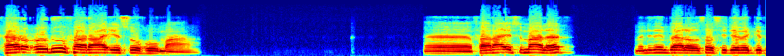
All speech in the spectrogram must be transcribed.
ተርዑዱ ፈራኢሱሁማ። ፈራኢስ ማለት ምንድነው የሚባለው? ሰው ሲደነግጥ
